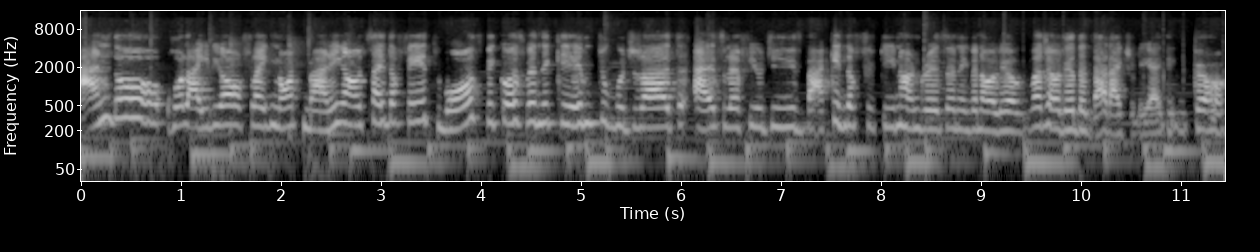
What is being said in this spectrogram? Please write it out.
and the whole idea of like not marrying outside the faith was because when they came to Gujarat as refugees back in the 1500s and even earlier, much earlier than that, actually, I think. Uh,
